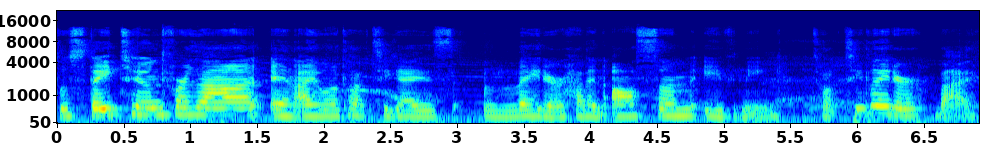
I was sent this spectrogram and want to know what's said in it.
So stay tuned for that and I will talk to you guys later. Have an awesome evening. Talk to you later. Bye.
